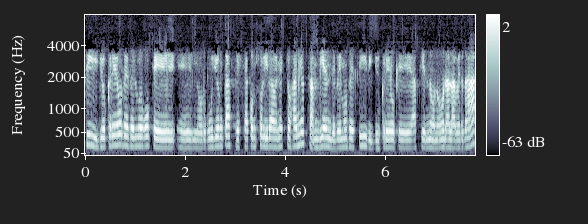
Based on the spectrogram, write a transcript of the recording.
Sí, yo creo desde luego que el, orgullo en Cáceres se ha consolidado en estos años. También debemos decir, y yo creo que haciendo honor a la verdad,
